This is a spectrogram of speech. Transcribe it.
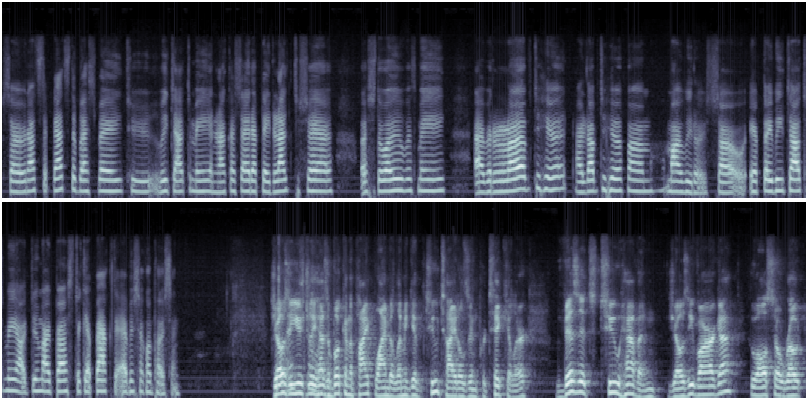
So that's the that's the best way to reach out to me. And like I said, if they'd like to share a story with me, I would love to hear it. I love to hear from my readers. So if they reach out to me, I'll do my best to get back to every single person. Josie usually has a book in the pipeline, but let me give two titles in particular Visits to Heaven, Josie Varga, who also wrote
